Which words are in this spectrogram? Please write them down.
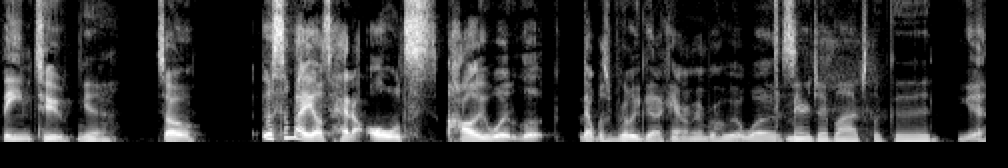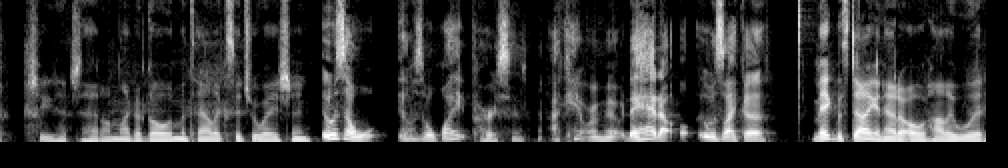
theme too. yeah, So it was somebody else had an old Hollywood look that was really good. I can't remember who it was. Mary J. Blige looked good. Yeah, She had- on like a gold metallic situation. it was a it was a white person. I can't remember. They had a. It was like a. Meg The Stallion had an old Hollywood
